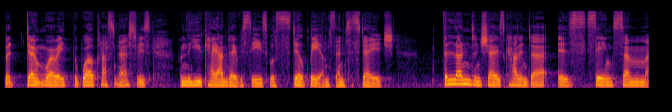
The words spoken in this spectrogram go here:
but don't worry, the world class nurseries from the UK and overseas will still be on centre stage. The London show's calendar is seeing some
